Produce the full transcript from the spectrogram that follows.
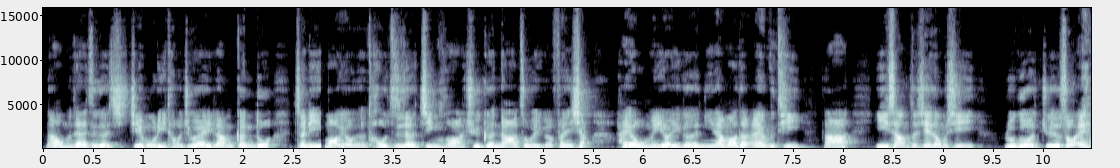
那我们在这个节目里头，就会让更多整理猫友的投资的精华，去跟大家做一个分享。还有我们也有一个呢喃猫的 NFT。那以上这些东西，如果觉得说，哎。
